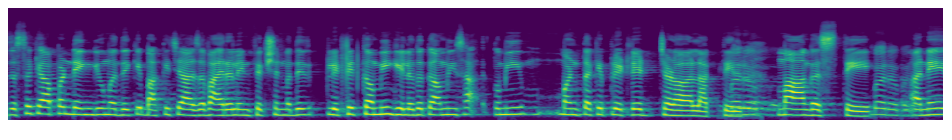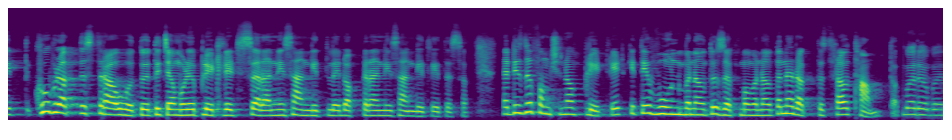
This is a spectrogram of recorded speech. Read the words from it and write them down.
जसं की आपण डेंग्यूमध्ये की बाकीच्या आज व्हायरल इन्फेक्शनमध्ये प्लेटलेट कमी गेलं तर आम्ही सा तुम्ही म्हणता की प्लेटलेट चढावं लागते. माग असते. आणि खूप रक्तस्राव होतोय त्याच्यामुळे प्लेटलेट सरांनी सांगितलंय डॉक्टरांनी सांगितले तसं that is the function of platelet की ते वुंड बनवतं जखम बनवतं आणि रक्तस्राव थांबतं बरोबर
